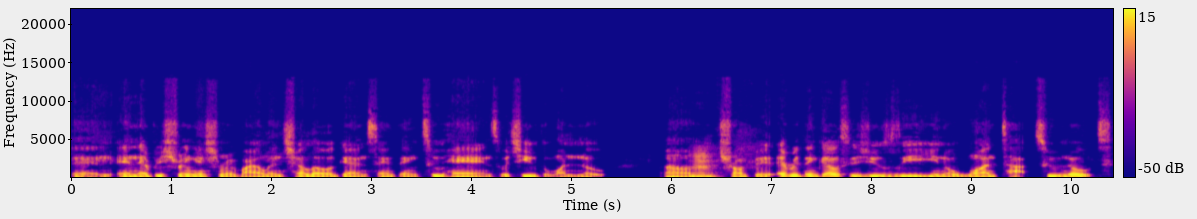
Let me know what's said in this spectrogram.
and and every string instrument, violin, cello, again, same thing. Two hands to achieve the one note. Um, hmm. trumpet, everything else is usually you know one top two notes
